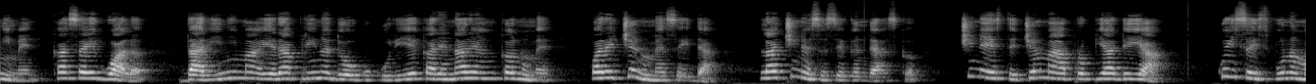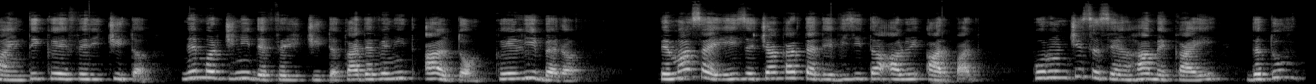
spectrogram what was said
nimeni, casa e goală, dar inima era plină de o bucurie care n-are încă nume. Oare ce nume să-i dea? La cine să se gândească? Cine este cel mai apropiat de ea? Cui să-i spună mai întâi că e fericită, nemărginit de fericită, că a devenit alt om, că e liberă, pe masa ei zăcea cartea de vizită a lui Arpad. Porunci să se înhame caii, dădu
